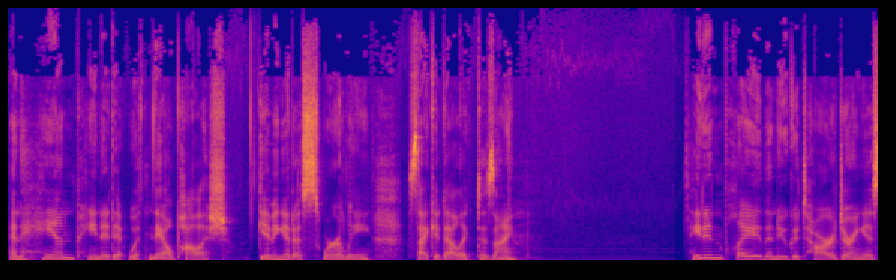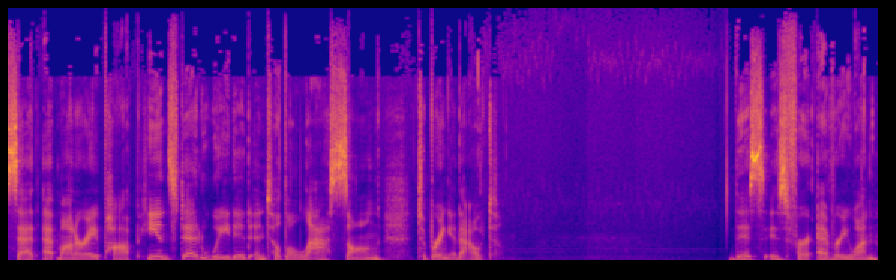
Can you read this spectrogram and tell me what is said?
and hand painted it with nail polish, giving it a swirly, psychedelic design. He didn't play the new guitar during his set at Monterey Pop. He instead waited until the last song to bring it out. This is for everyone,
